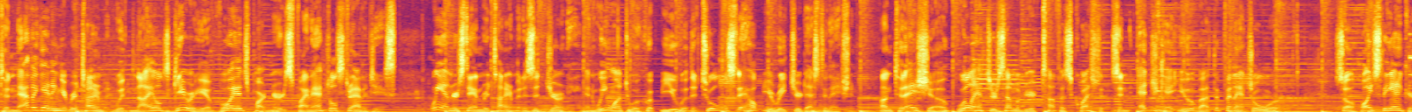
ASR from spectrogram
to Navigating Your Retirement with Niles Geary of Voyage Partners Financial Strategies. We understand retirement is a journey, and we want to equip you with the tools to help you reach your destination. On today's show, we'll answer some of your toughest questions and educate you about the financial world. So hoist the anchor,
